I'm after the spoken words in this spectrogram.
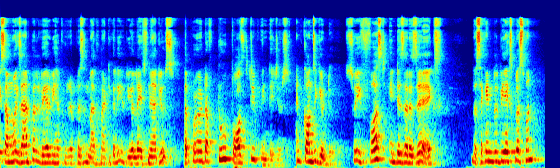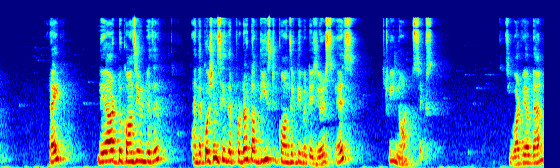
Some more example where we have to represent mathematically real life scenarios. The product of two positive integers and consecutive. So if first integer is x, the second will be x plus 1, right? They are two consecutive integers and the question says the product of these two consecutive integers is 306. See what we have done?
